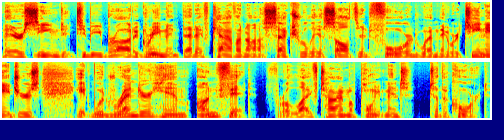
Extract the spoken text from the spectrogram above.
There seemed to be broad agreement that if Kavanaugh sexually assaulted Ford when they were teenagers, it would render him unfit for a lifetime appointment to the court.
